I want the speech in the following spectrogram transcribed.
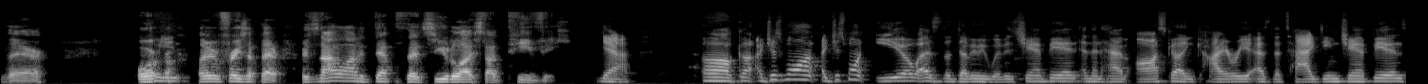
there. Or I mean- let me phrase that better. There's not a lot of depth that's utilized on TV. yeah. Oh god, I just want I just want Io as the WWE Women's Champion, and then have Asuka and Kairi as the tag team champions,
